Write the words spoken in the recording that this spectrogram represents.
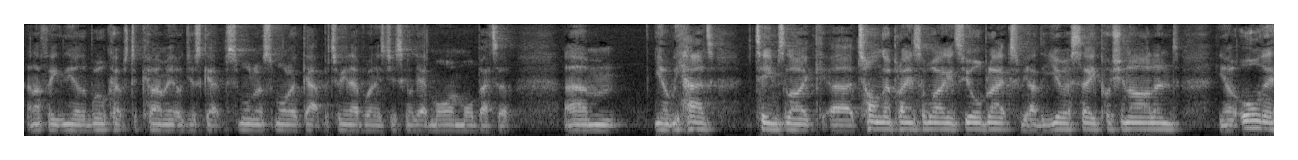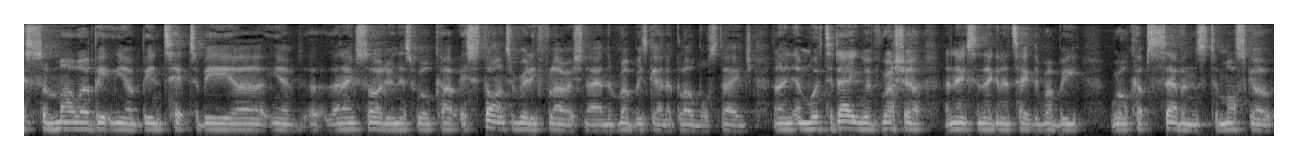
And I think you know the World Cups to come, it'll just get smaller and smaller gap between everyone. It's just going to get more and more better. Um, you know, we had teams like uh, Tonga playing so well against the All Blacks. We had the USA pushing Ireland. You know, all this Samoa, you know, being tipped to be uh, you know an outsider in this World Cup. It's starting to really flourish now, and the rugby's getting a global stage. And, and with today, with Russia announcing they're going to take the Rugby World Cup sevens to Moscow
